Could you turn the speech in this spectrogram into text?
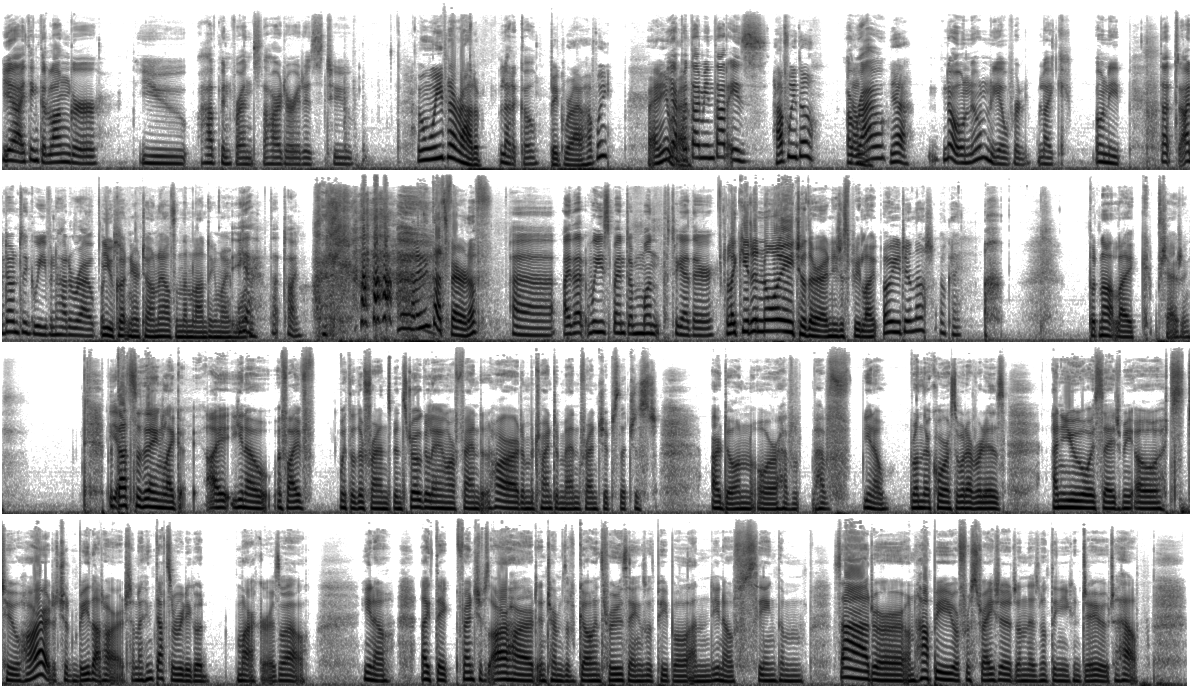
Yeah, I think the longer you have been friends, the harder it is to I mean, we've never had a let it go. big row, have we? Or any yeah, row? but I mean that is have we, though? a me. row. Yeah. No, only over like only that. I don't think we even had a row. But You cutting your toenails and them landing in my water. Yeah, that time. I think that's fair enough. Uh, I that we spent a month together. Like you'd annoy each other and you'd just be like, "Oh, you doing that? Okay," but not like shouting. But Yeah. that's the thing. Like I, you know, if I've with other friends been struggling or found it hard and been trying to mend friendships that just are done or have have you know run their course or whatever it is, and you always say to me, "Oh, it's too hard. It shouldn't be that hard." And I think that's a really good marker as well. You know, like the friendships are hard in terms of going through things with people and you know seeing them sad or unhappy or frustrated, and there's nothing you can do to help.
